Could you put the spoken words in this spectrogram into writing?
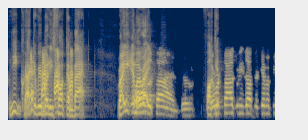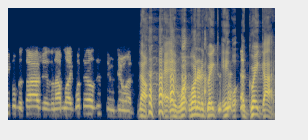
but he'd crack everybody's fucking back. Right? Am I All right? the time, dude. Fuck there it. were times when he's out there giving people massages, and I'm like, "What the hell is this dude doing?" No, hey, hey, one one of the great, he, a great guy.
